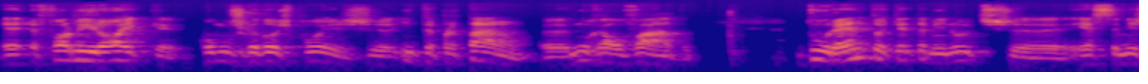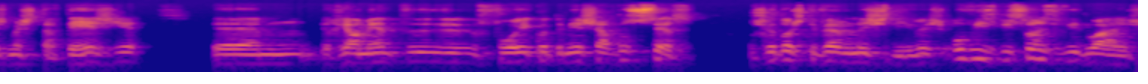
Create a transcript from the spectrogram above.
eh, a forma heroica como os jogadores depois eh, interpretaram uh, no relevado durante 80 minutos uh, essa mesma estratégia um, realmente foi, quanto a mim, a chave do sucesso. Os jogadores estiveram inexcedíveis, houve exibições individuais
